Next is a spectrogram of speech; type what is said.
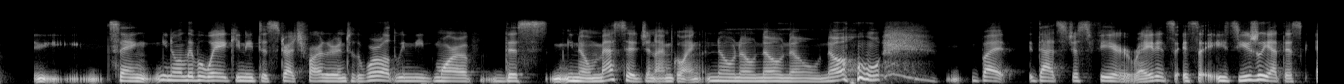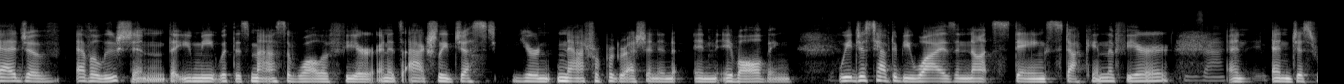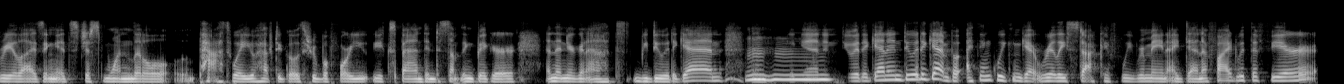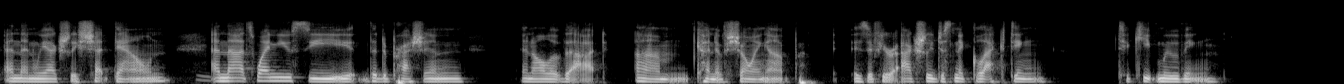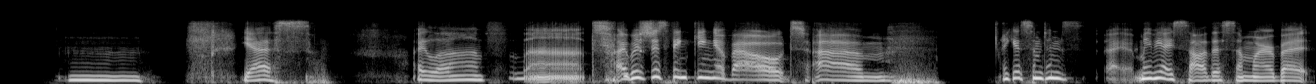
saying, you know, live awake. You need to stretch farther into the world. We need more of this, you know, message. And I'm going, no, no, no, no, no. But that's just fear, right? It's it's it's usually at this edge of evolution that you meet with this massive wall of fear, and it's actually just your natural progression in in evolving. We just have to be wise and not staying stuck in the fear Exactly. and and just realizing it's just one little pathway you have to go through before you expand into something bigger and then you're going to have to we do it again and do it again mm-hmm. and do it again and do it again but i think we can get really stuck if we remain identified with the fear and then we actually shut down and that's when you see the depression and all of that um, kind of showing up is if you're actually just neglecting to keep moving Mm. Yes. I love that. I was just thinking about um I guess sometimes uh, maybe I saw this somewhere but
